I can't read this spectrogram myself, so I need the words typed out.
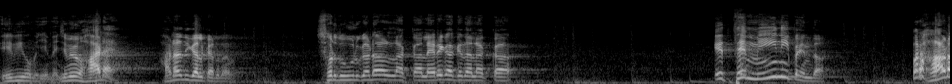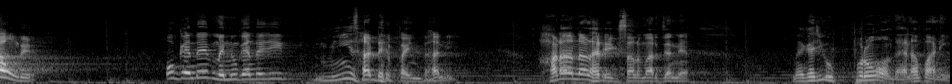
ਇਹ ਵੀ ਉਹ ਜਿਵੇਂ ਜਿਵੇਂ ਹੜ ਹੈ। ਹੜਾਂ ਦੀ ਗੱਲ ਕਰਦਾ ਸਰਦੂਲਗੜ੍ਹ ਵਾਲਾ ਇਲਾਕਾ, ਲਹਿਰੇ ਕਾਕੇ ਦਾ ਇਲਾਕਾ। ਇੱਥੇ ਮੀਂਹ ਨਹੀਂ ਪੈਂਦਾ, ਪਰ ਹੜ੍ਹ ਆਉਂਦੇ। ਉਹ ਕਹਿੰਦੇ, ਮੈਨੂੰ ਕਹਿੰਦੇ ਜੀ, ਮੀਂਹ ਸਾਡੇ ਪੈਂਦਾ ਨਹੀਂ। ਹੜ੍ਹਾਂ ਨਾਲ ਹਰੇਕ ਸਾਲ ਮਰ ਜਾਂਦੇ ਆ। ਮੈਂ ਕਿਹਾ ਜੀ, ਉੱਪਰੋਂ ਆਉਂਦਾ ਨਾ ਪਾਣੀ।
